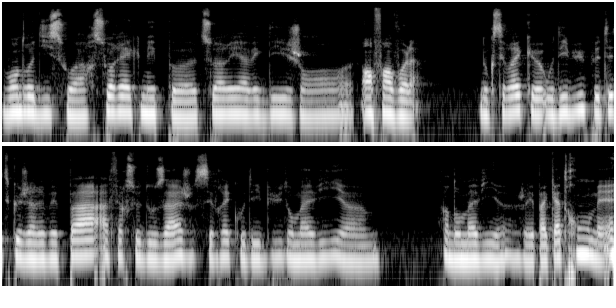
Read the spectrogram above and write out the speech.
vendredi soir, soirée avec mes potes, soirée avec des gens, euh, enfin voilà. Donc c'est vrai qu'au début, peut-être que j'arrivais pas à faire ce dosage. C'est vrai qu'au début, dans ma vie, euh, enfin dans ma vie, euh, j'avais pas 4 ans, mais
